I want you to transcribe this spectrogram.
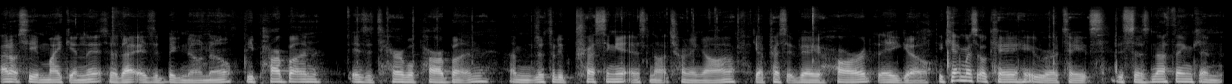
I don't see a mic inlet, so that is a big no-no. The power button is a terrible power button. I'm literally pressing it and it's not turning off. You gotta press it very hard. There you go. The camera's okay, it rotates. This does nothing. And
